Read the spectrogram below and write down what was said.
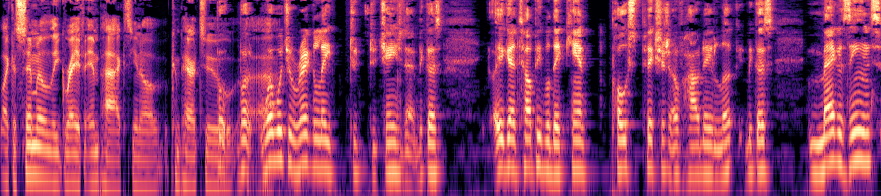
like a similarly grave impact? You know, compared to But, but uh, what would you regulate to, to change that? Because you're going to tell people they can't post pictures of how they look because magazines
